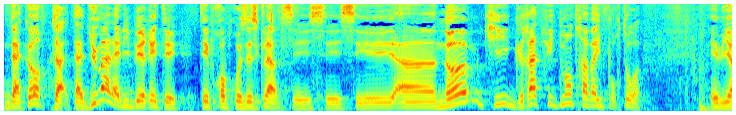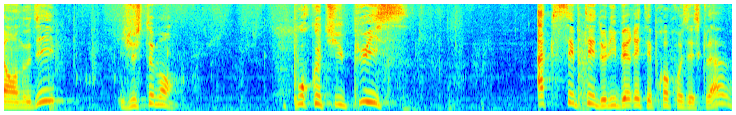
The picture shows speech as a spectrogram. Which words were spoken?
D'accord? Tu as, du mal à libérer tes, tes propres esclaves. C'est- un homme qui gratuitement travaille pour toi. Eh bien, on nous dit, justement, pour que tu puisses accepter de libérer tes propres esclaves,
